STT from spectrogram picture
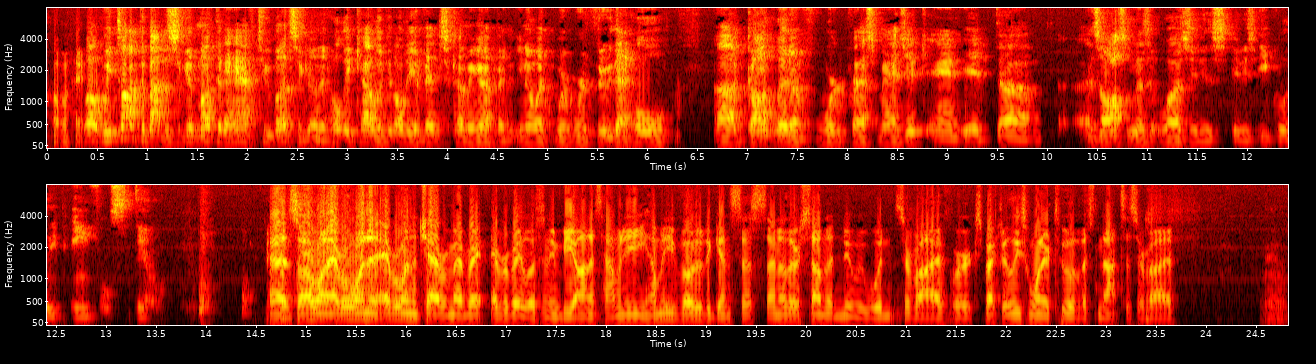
Oh, man. Well, we talked about this a good month and a half, two months ago. That holy cow, look at all the events coming up, and you know what? We're, we're through that whole uh, gauntlet of WordPress magic, and it uh, as awesome as it was, it is it is equally painful still. Uh, so I want everyone, everyone in the chat room, everybody, everybody listening, be honest. How many, how many voted against us? I know there were some that knew we wouldn't survive, or expected at least one or two of us not to survive.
